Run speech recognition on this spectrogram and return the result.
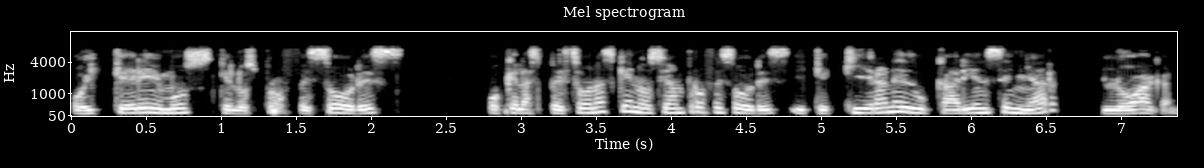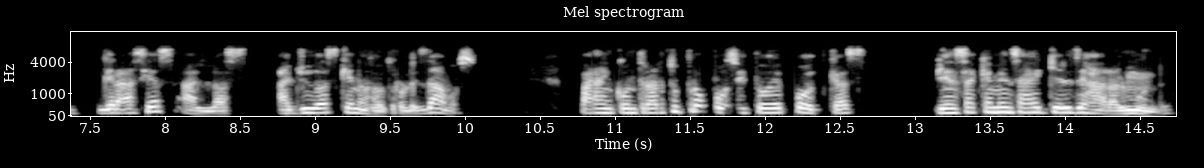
Hoy queremos que los profesores o que las personas que no sean profesores y que quieran educar y enseñar lo hagan gracias a las ayudas que nosotros les damos. Para encontrar tu propósito de podcast, piensa qué mensaje quieres dejar al mundo,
